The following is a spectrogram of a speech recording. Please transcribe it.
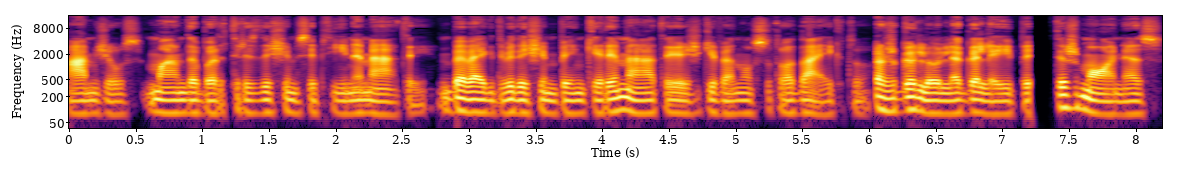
amžiaus, man dabar 37 metai, beveik 25 metai aš gyvenu su tuo daiktu. Aš galiu legaliai pikti žmonės,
